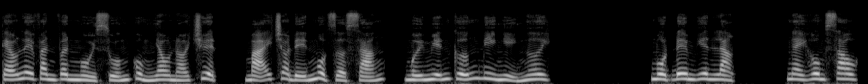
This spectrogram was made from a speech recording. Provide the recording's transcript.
kéo Lê Văn Vân ngồi xuống cùng nhau nói chuyện, mãi cho đến một giờ sáng, mới miễn cưỡng đi nghỉ ngơi. Một đêm yên lặng, ngày hôm sau,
